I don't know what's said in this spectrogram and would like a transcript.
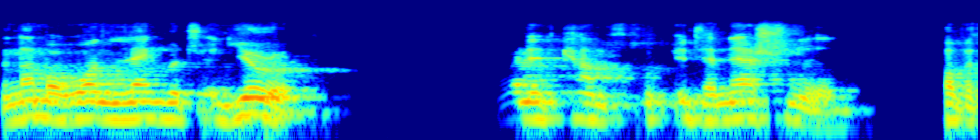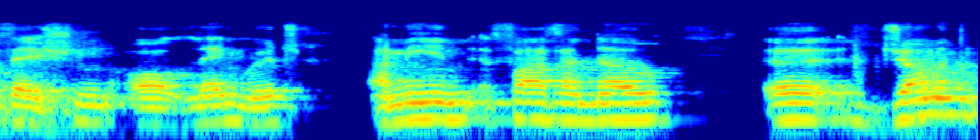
the number one language in Europe when it comes to international conversation or language. I mean, as far as I know, uh, German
